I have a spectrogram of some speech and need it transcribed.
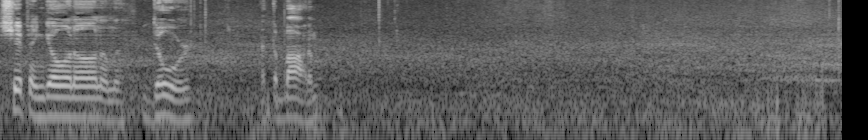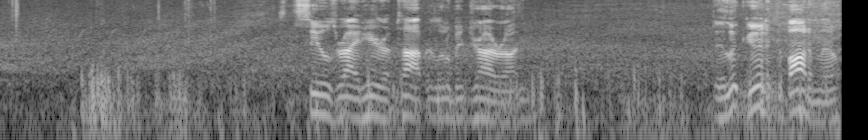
chipping going on on the door at the bottom. So the seals right here up top are a little bit dry rotten. They look good at the bottom though.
